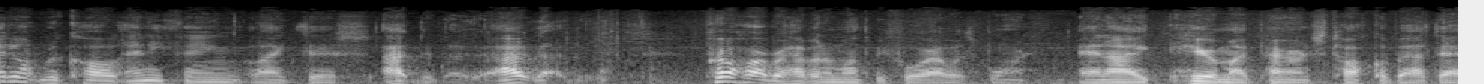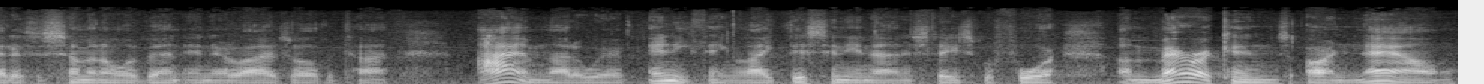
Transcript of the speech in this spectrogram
I, don't recall anything like this. I, I, Pearl Harbor happened a month before I was born, and I hear my parents talk about that as a seminal event in their lives all the time. I am not aware of anything like this in the United States before. Americans are now,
